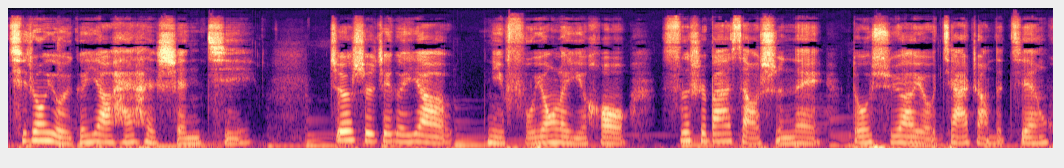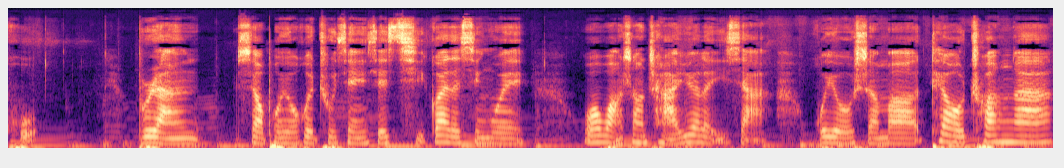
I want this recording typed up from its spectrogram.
其中有一个药还很神奇，就是这个药你服用了以后，四十八小时内都需要有家长的监护，不然小朋友会出现一些奇怪的行为。我网上查阅了一下，会有什么跳窗啊，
